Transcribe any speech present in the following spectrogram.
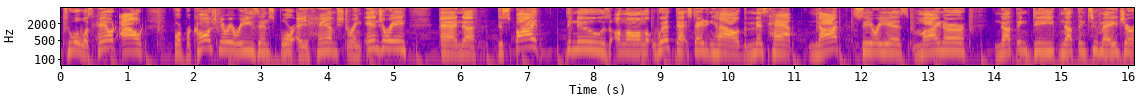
Tua was held out for precautionary reasons for a hamstring injury. And uh, despite the news along with that stating how the mishap not serious, minor, nothing deep, nothing too major,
